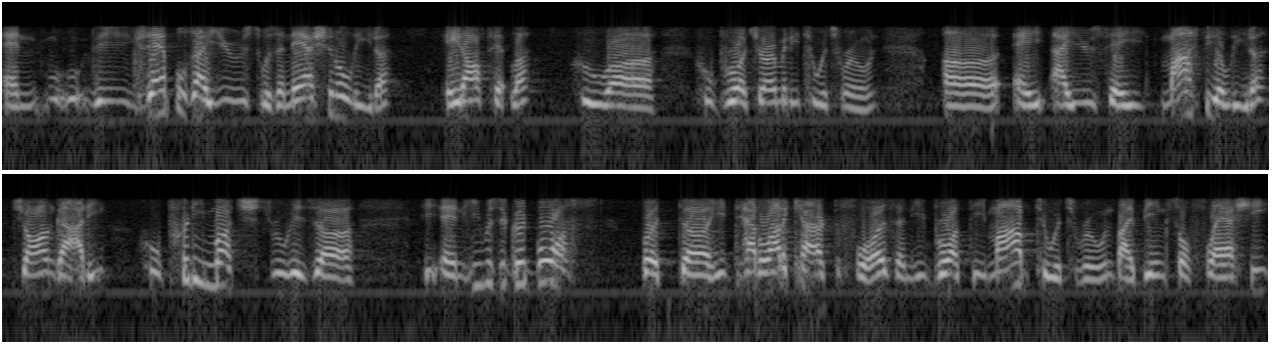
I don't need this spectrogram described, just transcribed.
And the examples I used was a national leader, Adolf Hitler, who uh, who brought Germany to its ruin. Uh, a, I used a mafia leader, John Gotti, who pretty much through his uh, and he was a good boss, but uh, he had a lot of character flaws, and he brought the mob to its ruin by being so flashy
